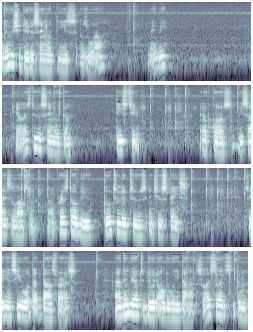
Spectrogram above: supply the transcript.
I think we should do the same with these as well. Maybe. Yeah let's do the same with them. These two. And of course besides the last one. Now press W. Go to loop tools and choose space. So you can see what that does for us. And I think we have to do it all the way down. So let's select them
